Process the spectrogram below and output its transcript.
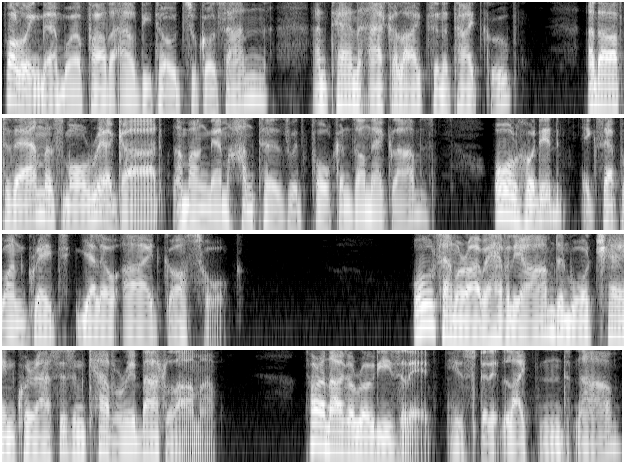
Following them were Father Alvito Tsukku-san and ten acolytes in a tight group, and after them a small rear guard, among them hunters with falcons on their gloves, all hooded except one great yellow-eyed goshawk. All samurai were heavily armed and wore chain cuirasses and cavalry battle armor. Toranaga rode easily, his spirit lightened now,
